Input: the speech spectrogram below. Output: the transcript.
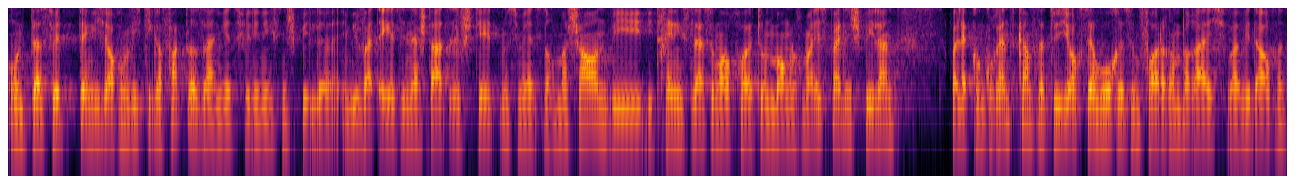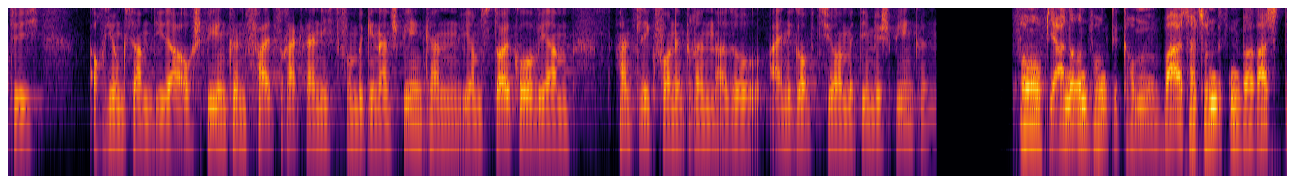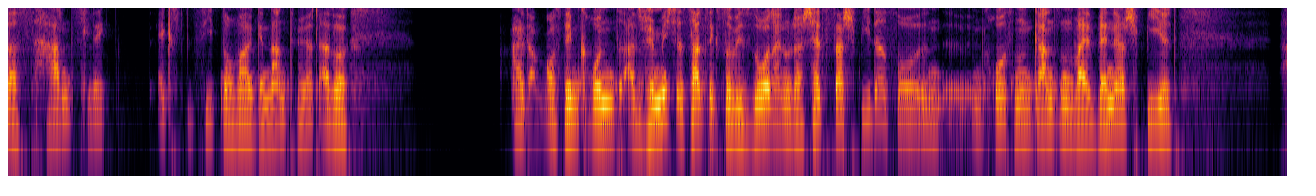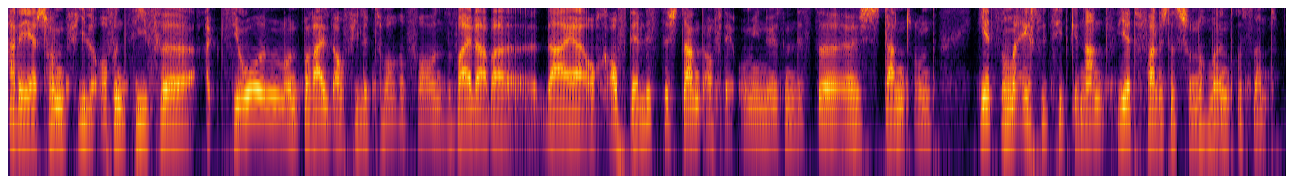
Und das wird, denke ich, auch ein wichtiger Faktor sein jetzt für die nächsten Spiele. Inwieweit er jetzt in der Startelf steht, müssen wir jetzt nochmal schauen, wie die Trainingsleistung auch heute und morgen nochmal ist bei den Spielern, weil der Konkurrenzkampf natürlich auch sehr hoch ist im vorderen Bereich, weil wir da auch natürlich auch Jungs haben, die da auch spielen können, falls Ragnar nicht von Beginn an spielen kann. Wir haben Stoiko, wir haben Hanslik vorne drin, also einige Optionen, mit denen wir spielen können. Bevor wir auf die anderen Punkte kommen, war ich halt schon ein bisschen überrascht, dass Hanslik explizit nochmal genannt wird. Also halt auch aus dem Grund, also für mich ist Hanslik sowieso ein unterschätzter Spieler, so in, im Großen und Ganzen, weil wenn er spielt, hat er ja schon viele offensive Aktionen und bereitet auch viele Tore vor und so weiter, aber da er auch auf der Liste stand, auf der ominösen Liste äh, stand und jetzt nochmal explizit genannt wird, fand ich das schon nochmal interessant.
